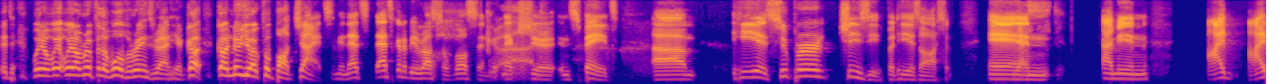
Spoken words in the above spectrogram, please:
we don't we don't root for the Wolverines around here. Go go New York Football Giants. I mean, that's that's going to be Russell Wilson oh, next year in spades. Um, he is super cheesy, but he is awesome. And yes. I mean, I I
